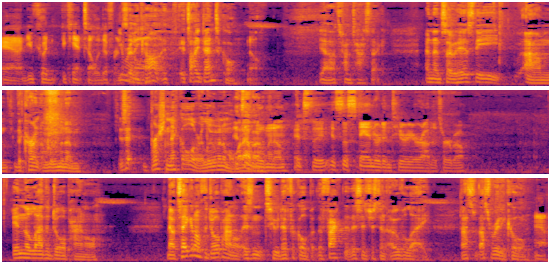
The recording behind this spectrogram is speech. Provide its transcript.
and you could, you can't tell the difference. You really can't. It's identical. No. Yeah, that's fantastic. And then so here's the um, the current aluminum. Is it brushed nickel or aluminum or it's whatever? It's aluminum. It's the it's the standard interior on the turbo. In the leather door panel, now taking off the door panel isn't too difficult, but the fact that this is just an overlay, that's that's really cool. Yeah.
